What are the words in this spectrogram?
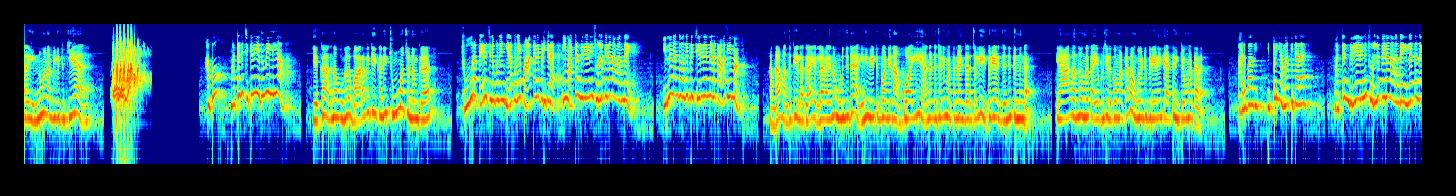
அதை இன்னுமா நம்பிக்கிட்டு இருக்கிய? அப்போ மட்டன் சிக்கன் எதுவுமே இல்லையா? ஏக்கா அதை நான் உங்களை வர வைக்கக்காண்டி சும்மா சொன்னோம்க்க. சூற பேரு சின்ன பொண்ணு எனக்கு உன்னைய பார்த்தாலே பிடிக்கல. நீ மட்டன் பிரியாணி சொல்ல போய் தான் நான் வந்தேன். இல்ல நாங்க வந்து இப்படி சீரணியம் எனக்கு அவசியமா? அதான் வந்துட்டு இல்லக்கா எல்லா வேலையும் தான் முடிஞ்சுட்டேன். இனி வீட்டுக்கு போண்டியதான் போய் அண்ணன் சொல்லி மட்டன் வாங்கி தர சொல்லி பிரியாணி செஞ்சு தின்னுங்க. யார் வந்து உங்க கையை பிடிச்சி இழுக்க மாட்டாவ உங்க வீட்டு பிரியாணி கேட்டு நிக்கவும் மாட்டாவ? படுபாவி இப்படி ஏமாத்திட்டாள? மட்டன் பிரியாணின்னு சொல்ல போய் நான் வந்தேன். இல்லாட்ட அந்த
